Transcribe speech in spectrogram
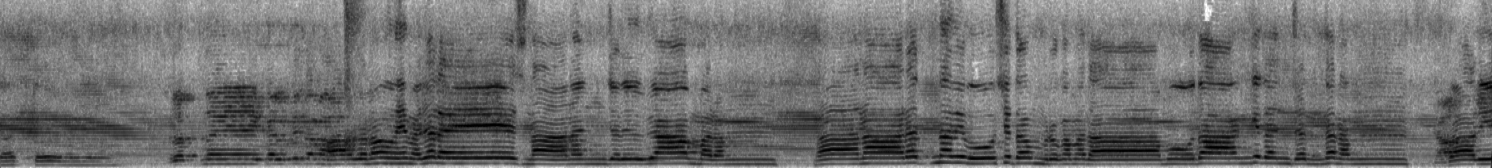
दत्त रत्नये कल्पितमहा मागनो हिमजले स्नानं च दिव्याम्बरं नानारत्नविभूषितं मृगमदामोदाङ्गितं चन्दनं गादे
